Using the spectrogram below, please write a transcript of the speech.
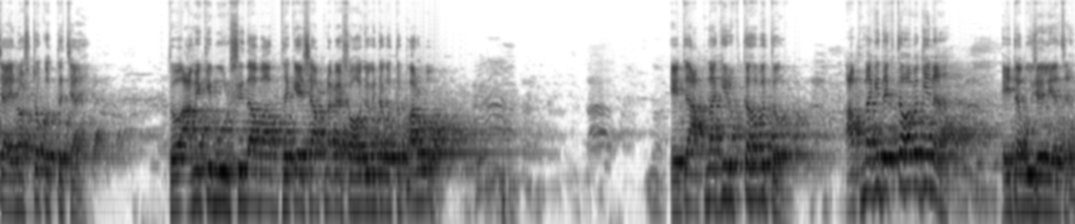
চায়, নষ্ট করতে চায়, তো আমি কি মুর্শিদাবাদ থেকে এসে আপনাকে সহযোগিতা করতে পারব? এটা আপনাকে রুখতে হবে তো। আপনাকে দেখতে হবে কি না? এটা বুঝে নিয়েছেন।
